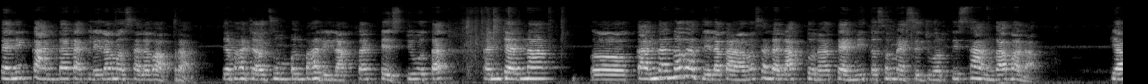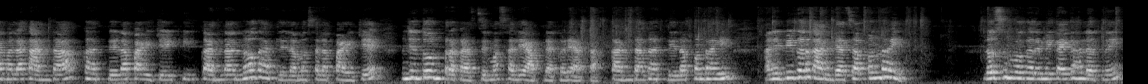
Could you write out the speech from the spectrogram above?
त्याने कांदा टाकलेला मसाला वापरा. त्या भाज्या अजून पण भारी लागतात टेस्टी होतात. आणि ज्यांना कांदा न घातलेला काळा मसाला लागतो ना त्यांनी तसं मेसेजवरती सांगा मला की आम्हाला कांदा घातलेला पाहिजे की कांदा न घातलेला मसाला पाहिजे. म्हणजे दोन प्रकारचे मसाले आपल्याकडे आता. कांदा घातलेला पण राहील आणि बिगर कांद्याचा पण राहील लसूण वगैरे मी काही घालत नाही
